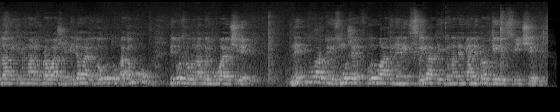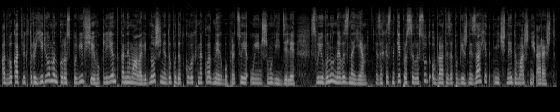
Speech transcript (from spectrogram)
в даному кримінальному провадженні, підлягають допиту, а тому підозрювана, перебуваючи не під вартою, зможе впливати на них, схиляти їх до надання неправдивих свідчень. Адвокат Віктор Єрьоменко розповів, що його клієнтка не мала відношення до податкових накладних, бо працює у іншому відділі. Свою вину не визнає. Захисники просили суд обрати запобіжний захід нічний домашній арешт.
